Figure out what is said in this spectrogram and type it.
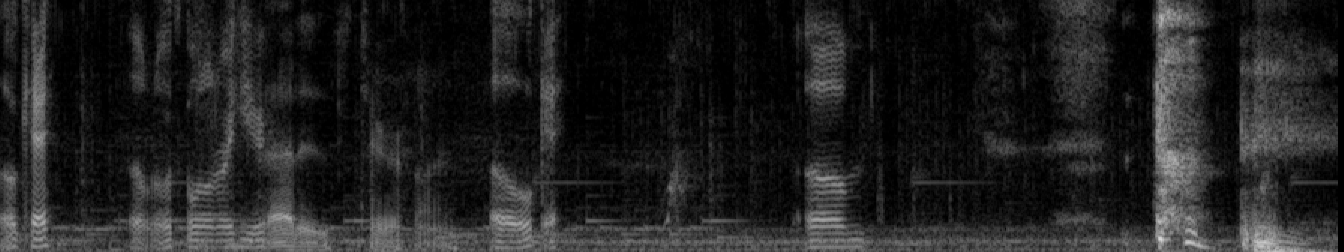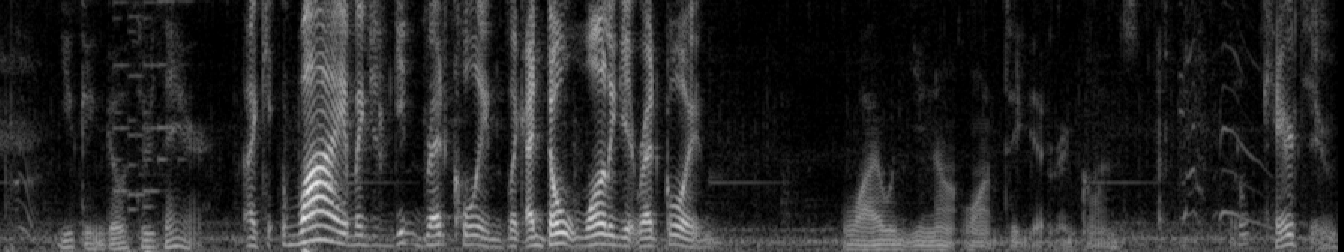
Okay. I don't know what's going on right here. That is terrifying. Oh, okay. Um, You can go through there. I can't. Why am I just getting red coins? Like, I don't want to get red coins. Why would you not want to get red coins? I don't care to.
